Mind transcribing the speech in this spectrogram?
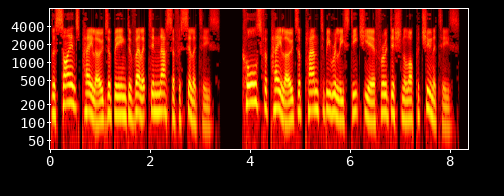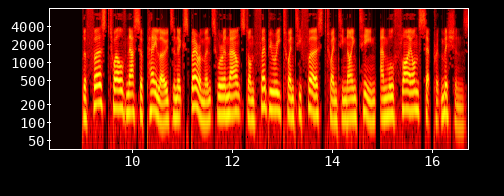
The science payloads are being developed in NASA facilities. Calls for payloads are planned to be released each year for additional opportunities. The first 12 NASA payloads and experiments were announced on February 21, 2019, and will fly on separate missions.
